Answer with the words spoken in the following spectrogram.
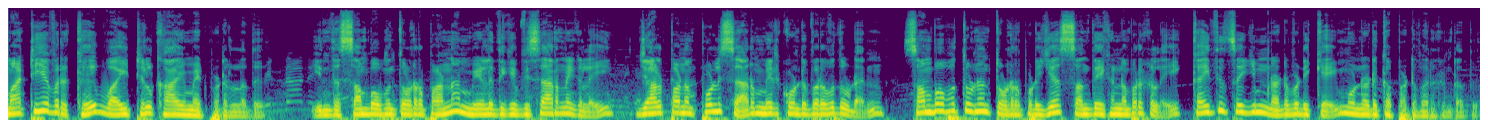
மற்றவருக்கு வயிற்றில் காயம் ஏற்பட்டுள்ளது. இந்த சம்பவம் தொடர்பான மேலதிக விசாரணைகளை யாழ்ப்பாணம் போலீசார் மேற்கொண்டு வருவதுடன் சம்பவத்துடன் தொடர்புடைய சந்தேக நபர்களை கைது செய்யும் நடவடிக்கை முன்னெடுக்கப்பட்டு வருகின்றது.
